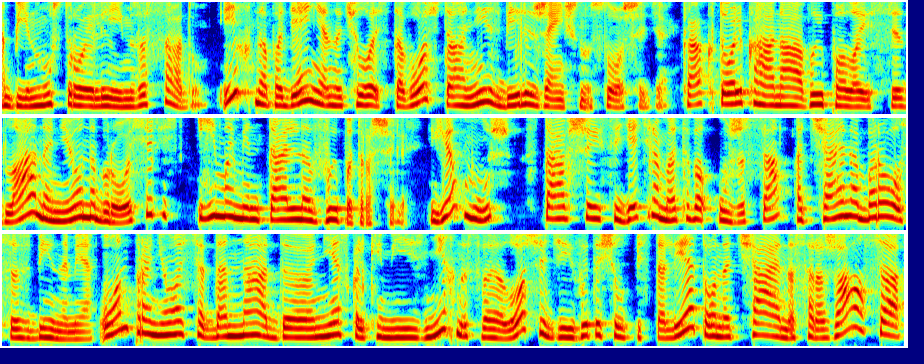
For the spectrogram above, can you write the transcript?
Абин устроили им засаду. Их нападение началось с того, что они сбили женщину с лошади. Как только она выпала из седла, на нее набросились и моментально выпотрошили. Ее муж, ставший свидетелем этого ужаса, отчаянно боролся с бинами. Он пронесся до над несколькими из них на своей лошади и вытащил пистолет. Он отчаянно сражался,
